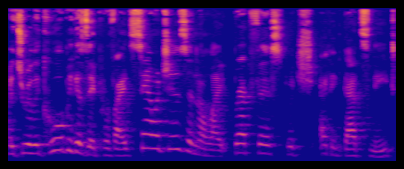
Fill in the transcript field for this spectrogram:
It's really cool because they provide sandwiches and a light breakfast, which I think that's neat.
